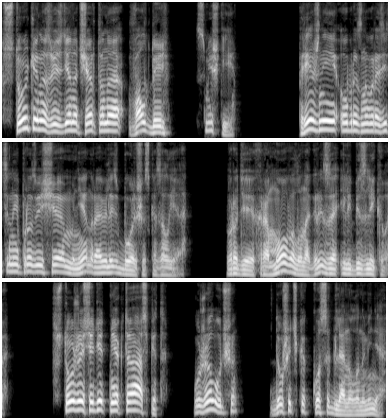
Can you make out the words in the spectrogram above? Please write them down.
В стуке на звезде начертано «Валдырь». Смешки. Прежние образно-выразительные прозвища мне нравились больше, сказал я. Вроде Хромова, Луногрыза или Безликого. В стуже сидит некто Аспид. Уже лучше. Душечка косо глянула на меня.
